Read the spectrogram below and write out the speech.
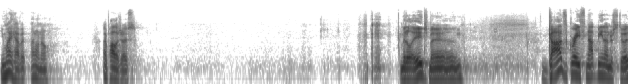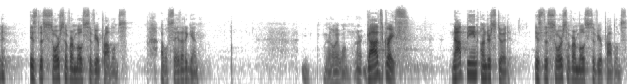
You might have it, I don't know. I apologize. Middle aged man. God's grace not being understood is the source of our most severe problems. I will say that again. No, I won't. All right. God's grace not being understood is the source of our most severe problems.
